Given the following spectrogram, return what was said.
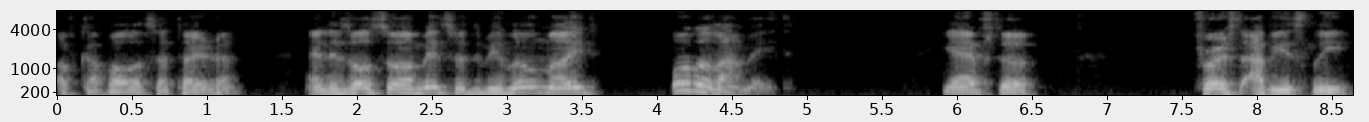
of Kabbalah Satira, and there's also a mitzvah to be lilmaid or lalamed. You have to first, obviously,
